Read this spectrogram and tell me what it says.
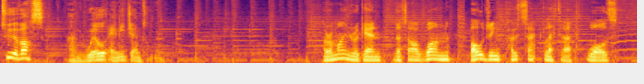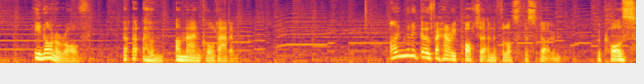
Two of Us, and Will Any Gentleman. A reminder again that our one bulging post sack letter was in honour of a man called Adam. I'm going to go for Harry Potter and the Philosopher's Stone because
